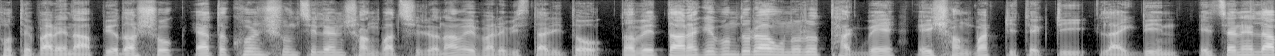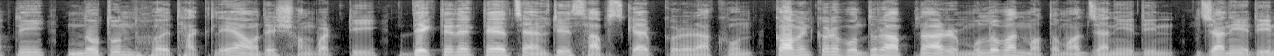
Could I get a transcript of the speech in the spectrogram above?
হতে পারে না। প্রিয় দর্শক, এতক্ষণ শুনছিলেন সংবাদ শিরোনাম, এবারে বিস্তারিত। তবে তার আগে বন্ধুরা অনুরোধ থাকবে এই সংবাদটিতে একটি লাইক দিন। এই চ্যানেলে আপনি নতুন হয়ে থাকলে আমাদের সংবাদটি দেখতে দেখতে চ্যানেলটি সাবস্ক্রাইব করে রাখুন। কমেন্ট করে বন্ধুরা আপনার মূল্যবান মতামত জানিয়ে দিন। জানিয়ে দিন,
